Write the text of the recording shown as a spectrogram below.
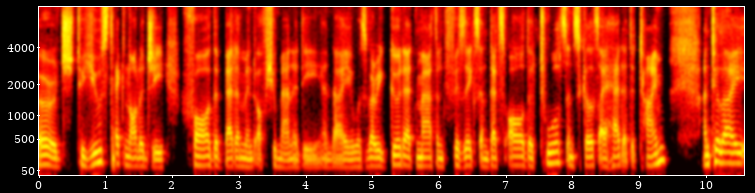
urge to use technology for the betterment of humanity. And I was very good at math and physics, and that's all the tools and skills I had at the time until I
